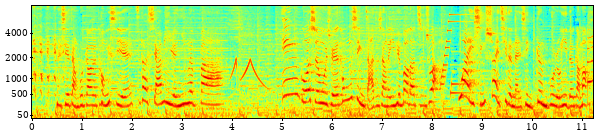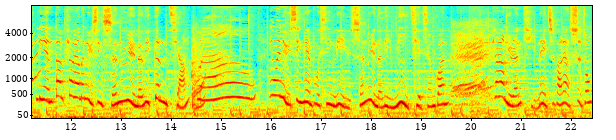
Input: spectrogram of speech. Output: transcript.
那些长不高的同学知道虾米原因了吧？英国生物学通信杂志上的一篇报道指出啊，外形帅气的男性更不容易得感冒，脸蛋漂亮的女性生育能力更强。哇哦！因为女性面部吸引力与生育能力密切相关。漂亮女人体内脂肪量适中，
